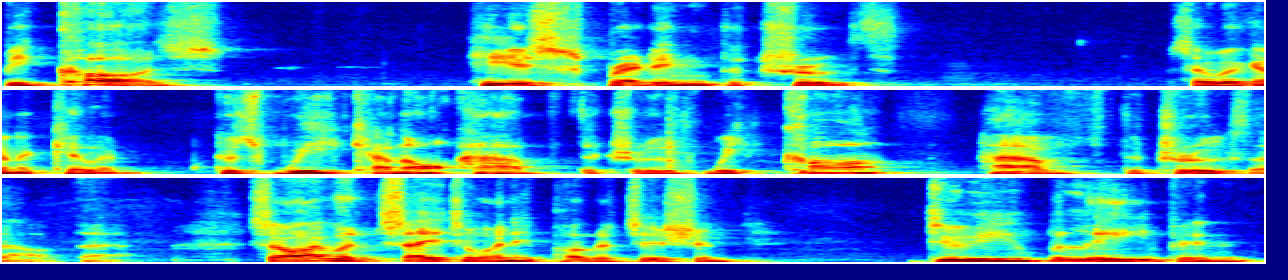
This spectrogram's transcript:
because he is spreading the truth. So we're going to kill him because we cannot have the truth. We can't have the truth out there. So I would say to any politician, do you believe in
